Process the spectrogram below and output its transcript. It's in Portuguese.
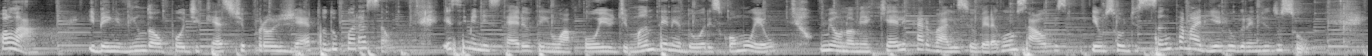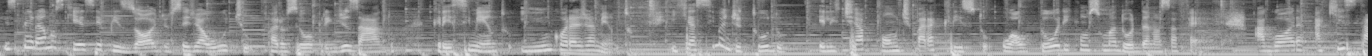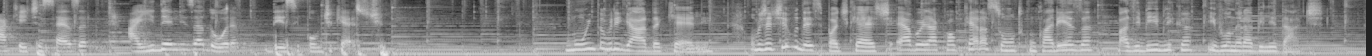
Olá e bem-vindo ao podcast Projeto do Coração. Esse ministério tem o apoio de mantenedores como eu. O meu nome é Kelly Carvalho Silveira Gonçalves e eu sou de Santa Maria, Rio Grande do Sul. Esperamos que esse episódio seja útil para o seu aprendizado, crescimento e encorajamento e que, acima de tudo, ele te aponte para Cristo, o autor e consumador da nossa fé. Agora, aqui está Kate César, a idealizadora desse podcast. Muito obrigada, Kelly. O objetivo desse podcast é abordar qualquer assunto com clareza, base bíblica e vulnerabilidade.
